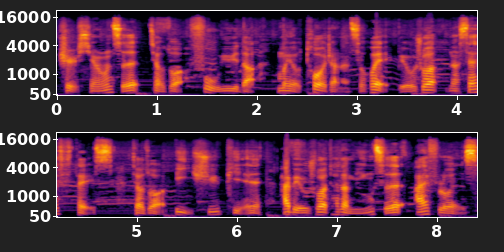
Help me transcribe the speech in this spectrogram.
是形容词，叫做富裕的。我们有拓展的词汇，比如说 necessities 叫做必需品，还比如说它的名词 affluence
